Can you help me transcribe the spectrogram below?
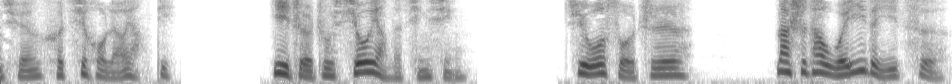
泉和气候疗养地，译者住休养的情形。据我所知，那是他唯一的一次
